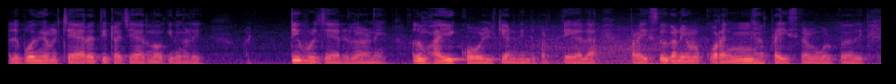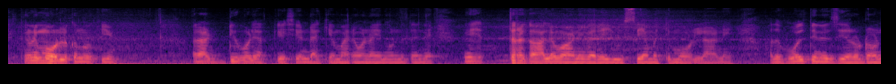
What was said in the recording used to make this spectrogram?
അതുപോലെ നമ്മൾ ചെയർ എത്തിയിട്ട് ചെയർ നോക്കി നിങ്ങൾ അടിപൊളി ചെയറുകളാണ് അതും ഹൈ ക്വാളിറ്റിയാണ് ഇതിന്റെ പ്രത്യേകത. പ്രൈസ് നോക്കുകയാണെങ്കിൽ നമ്മൾ കുറഞ്ഞ പ്രൈസിലാണ് കൊടുക്കുന്നത്. നിങ്ങൾ ഈ മോഡലൊക്കെ നോക്കി നല്ല അടിപൊളി അക്കേഷ്യ ഉണ്ടാക്കിയ മരമാണായതുകൊണ്ട് തന്നെ എത്ര കാലമാണ് വരെ യൂസ് ചെയ്യാൻ പറ്റിയ മോഡലാണ്. അതുപോലെ തന്നെ സീറോ ഡൗൺ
